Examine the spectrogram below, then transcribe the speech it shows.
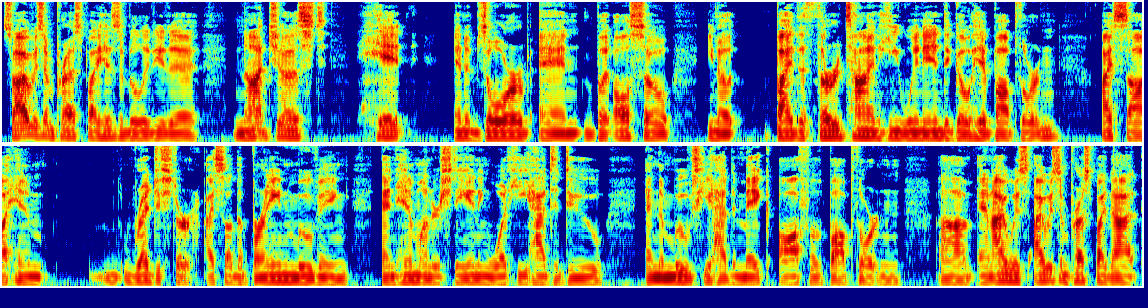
So I was impressed by his ability to not just hit and absorb and but also, you know, by the third time he went in to go hit Bob Thornton, I saw him register. I saw the brain moving and him understanding what he had to do and the moves he had to make off of Bob Thornton. Um, and I was I was impressed by that.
